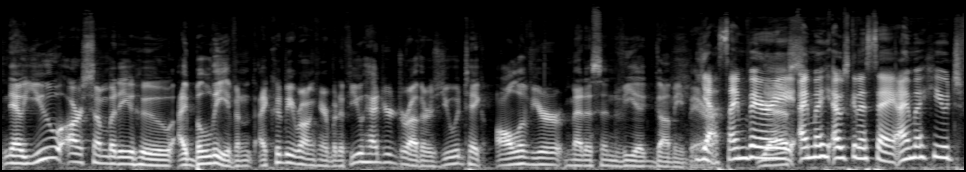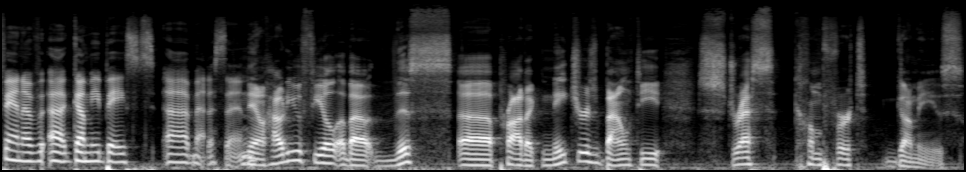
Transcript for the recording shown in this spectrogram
now, you are somebody who I believe, and I could be wrong here, but if you had your druthers, you would take all of your medicine via gummy bear. Yes, I'm very. Yes? I'm. A, I was gonna say I'm a huge fan of uh, gummy-based uh, medicine. Now, how do you feel about this uh, product, Nature's Bounty Stress Comfort Gummies?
